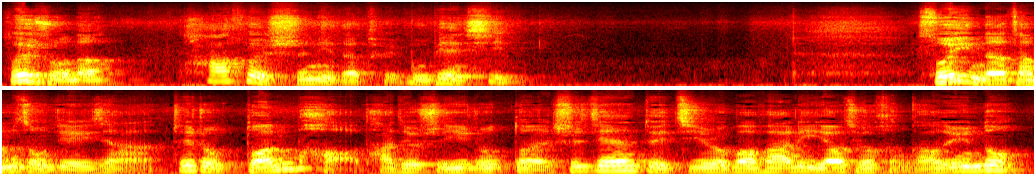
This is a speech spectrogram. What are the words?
所以说呢，它会使你的腿部变细。所以呢，咱们总结一下啊，这种短跑它就是一种短时间对肌肉爆发力要求很高的运动，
